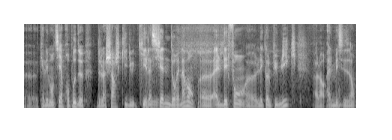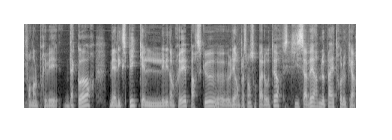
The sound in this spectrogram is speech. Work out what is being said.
euh, qu'elle ait menti à propos de, de la charge qui, qui, est la sienne dorénavant. Euh, elle défend euh, l'école publique, alors elle met ses enfants dans le privé, d'accord, mais elle explique qu'elle les met dans le privé parce que les remplacements ne sont pas à la hauteur, ce qui s'avère ne pas être le cas.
